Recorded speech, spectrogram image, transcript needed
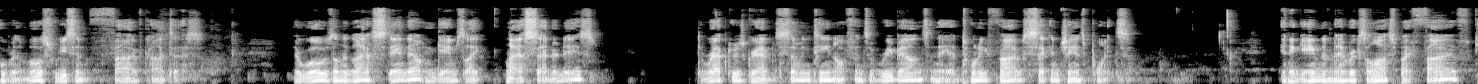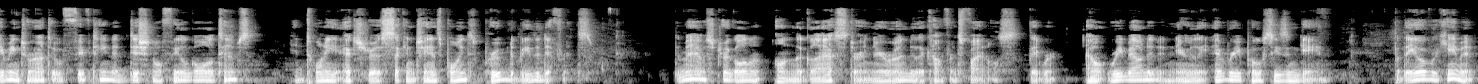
over the most recent five contests. Their woes on the glass stand out in games like last Saturday's. The Raptors grabbed 17 offensive rebounds and they had 25 second chance points. In a game the Mavericks lost by 5, giving Toronto 15 additional field goal attempts and 20 extra second chance points proved to be the difference. The Mavs struggled on the glass during their run to the conference finals. They were out rebounded in nearly every postseason game, but they overcame it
